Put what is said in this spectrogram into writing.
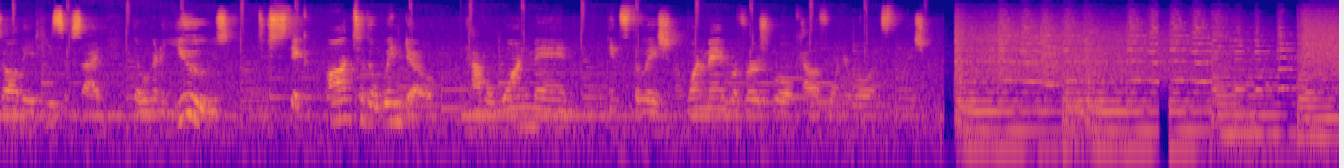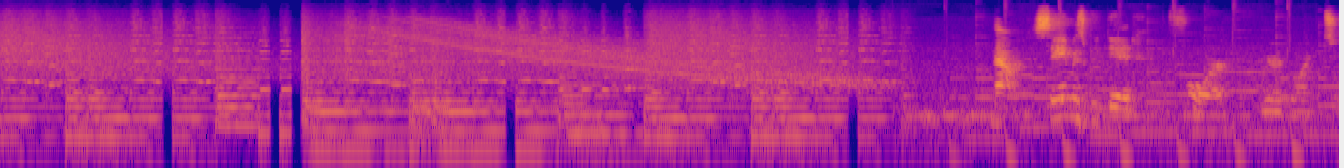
is all the adhesive side that we're going to use to stick onto the window and have a one-man installation, a one-man reverse roll California roll installation. Now, same as we did before, we're going to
